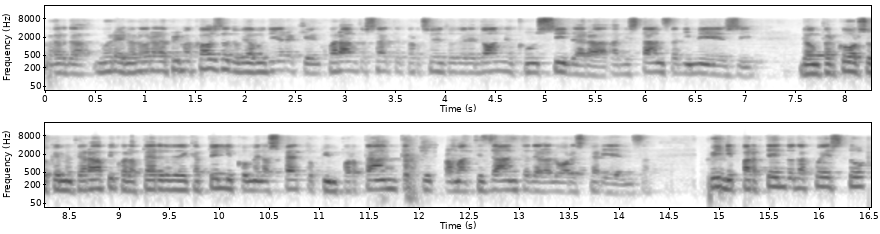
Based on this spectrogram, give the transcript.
Guarda, Moreno, allora la prima cosa dobbiamo dire che il 47% delle donne considera a distanza di mesi da un percorso chemioterapico la perdita dei capelli come l'aspetto più importante, più traumatizzante della loro esperienza. Quindi partendo da questo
